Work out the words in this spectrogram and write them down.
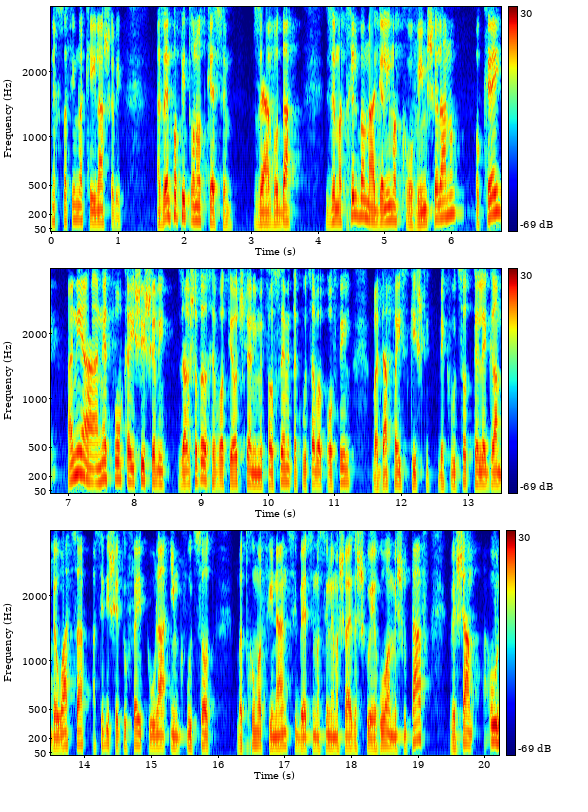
נחשפים לקהילה שלי. אז אין פה פתרונות קסם, זה עבודה. זה מתחיל במעגלים הקרובים שלנו, אוקיי? אני הנטוורק האישי שלי, זה הרשתות החברתיות שלי, אני מפרסם את הקבוצה בפרופיל, בדף העסקי שלי, בקבוצות טלגרם, בוואטסאפ, עשיתי שיתופי פעולה עם קבוצות בתחום הפיננסי בעצם עשינו למשל איזשהו אירוע משותף ושם הוא,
